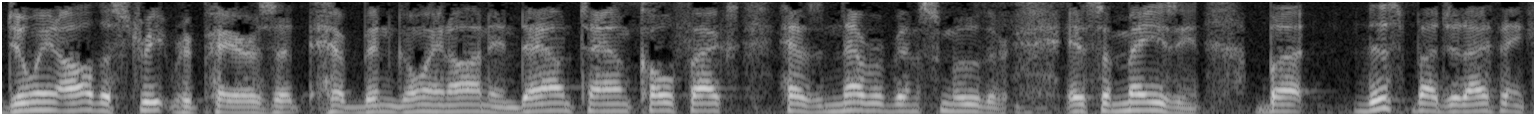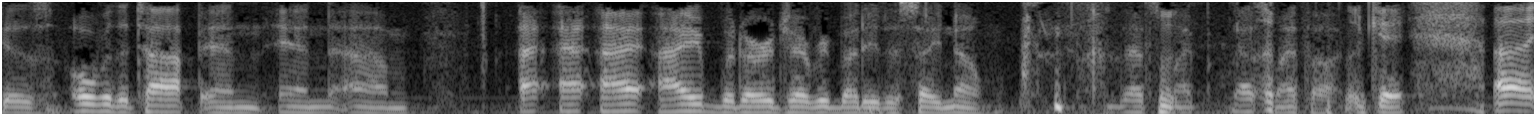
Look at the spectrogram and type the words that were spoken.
doing all the street repairs that have been going on in downtown Colfax has never been smoother. It's amazing. But this budget, I think, is over the top, and and um, I, I, I, would urge everybody to say no. that's my that's my thought. okay, uh,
